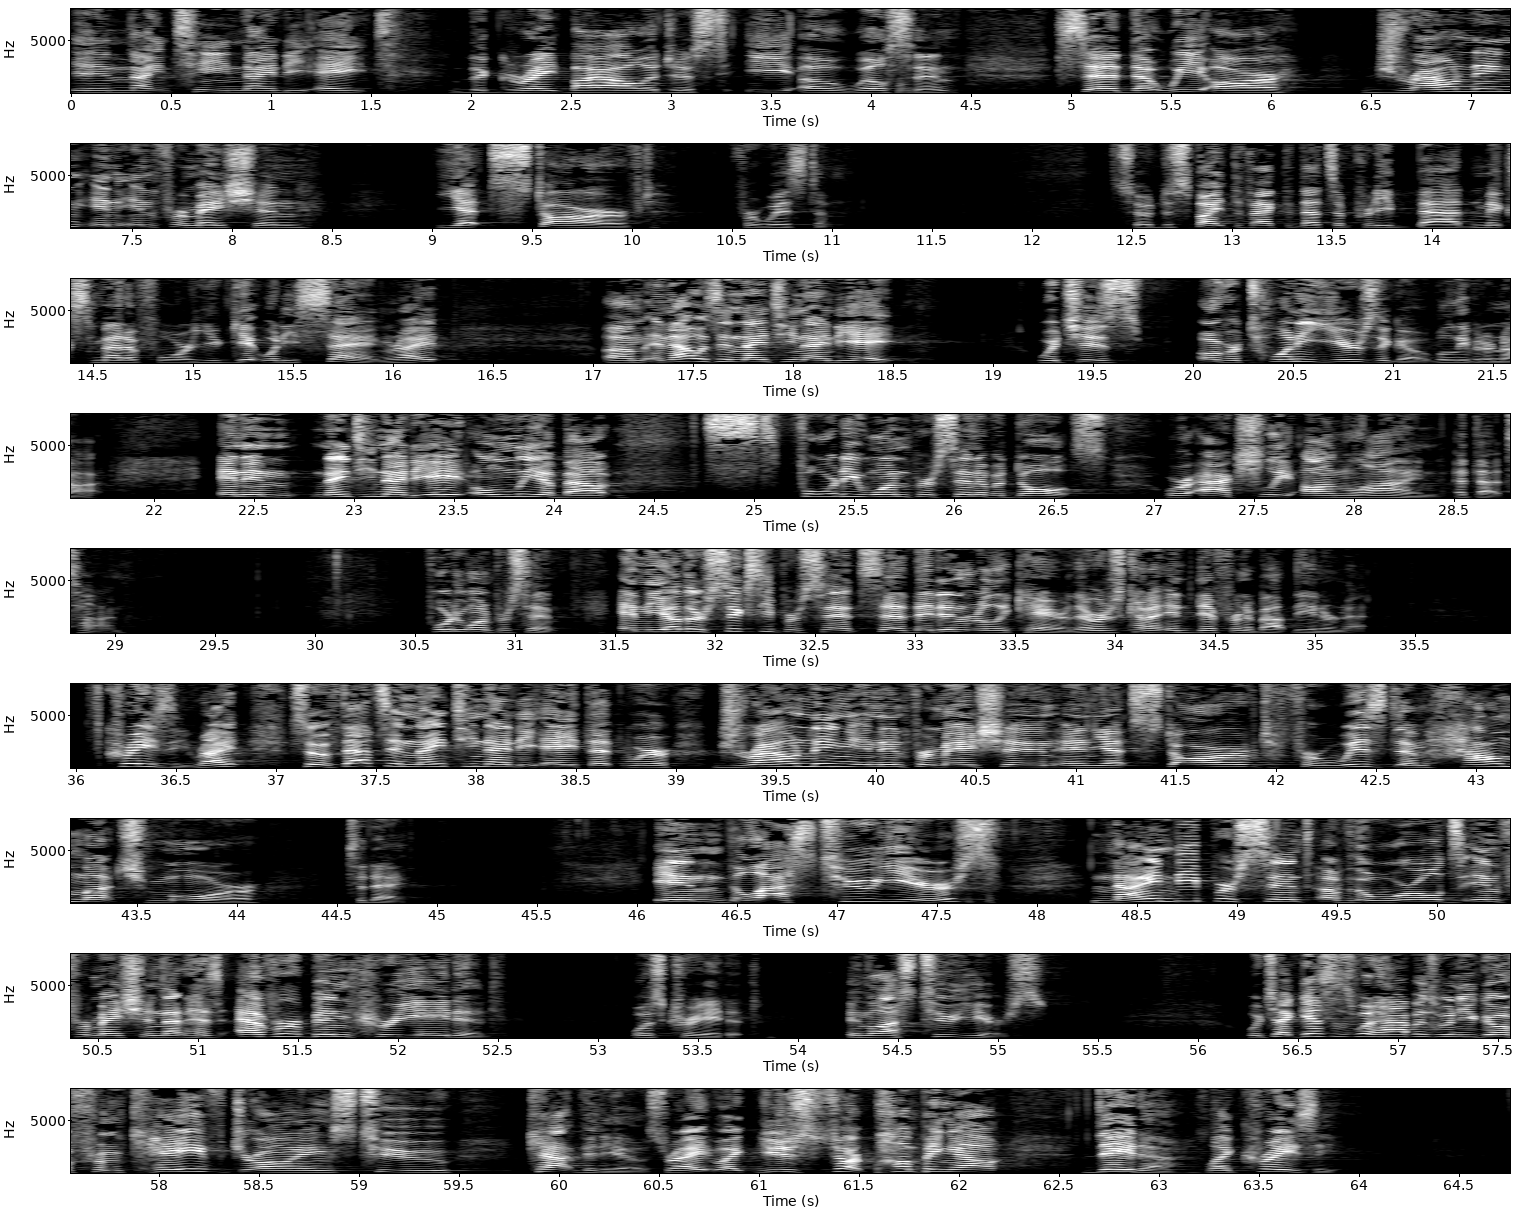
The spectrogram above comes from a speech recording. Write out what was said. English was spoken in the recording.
In 1998, the great biologist E.O. Wilson said that we are drowning in information, yet starved for wisdom. So, despite the fact that that's a pretty bad mixed metaphor, you get what he's saying, right? Um, and that was in 1998, which is over 20 years ago, believe it or not. And in 1998, only about 41% of adults were actually online at that time. 41%. And the other 60% said they didn't really care. They were just kind of indifferent about the internet. It's crazy, right? So if that's in 1998 that we're drowning in information and yet starved for wisdom, how much more today? In the last two years, 90% of the world's information that has ever been created was created in the last two years. Which I guess is what happens when you go from cave drawings to cat videos, right? Like you just start pumping out data like crazy.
